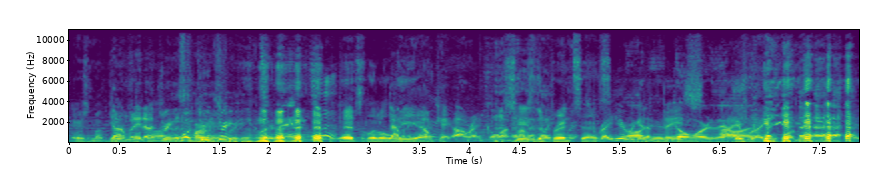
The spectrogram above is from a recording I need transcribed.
There's my beautiful Dominate on three. One, two, three. What's her? That's little Leah. Okay, all right, go on. She's the princess. Right here we Oh, got a dude, face. don't worry, they eyes right for me. Okay,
